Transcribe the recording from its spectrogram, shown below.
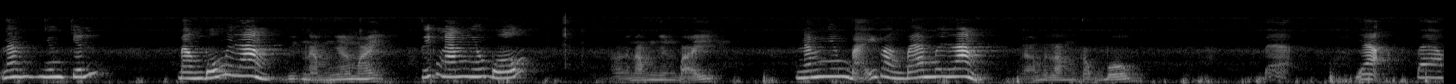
5 nhân 9 bằng 45 biết 5 nhớ mấy? Viết 5 nhớ 4 rồi 5 nhân 7 5 nhân 7 bằng 35 35 cộng 4 Đã- dạ ba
